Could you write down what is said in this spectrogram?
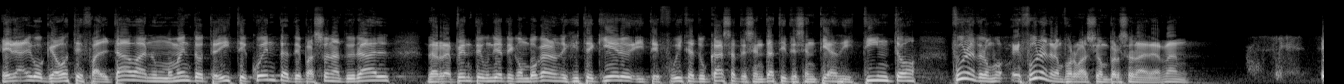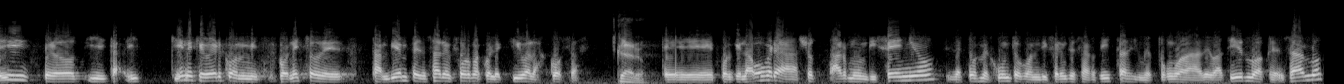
era algo que a vos te faltaba, en un momento te diste cuenta, te pasó natural, de repente un día te convocaron, dijiste quiero y te fuiste a tu casa, te sentaste y te sentías distinto. Fue una fue una transformación personal, Hernán. Sí, pero y, y tiene que ver con, mi- con esto de también pensar en forma colectiva las cosas. Claro. Eh, porque la obra, yo armo un diseño, y después me junto con diferentes artistas y me pongo a debatirlo, a pensarlo,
